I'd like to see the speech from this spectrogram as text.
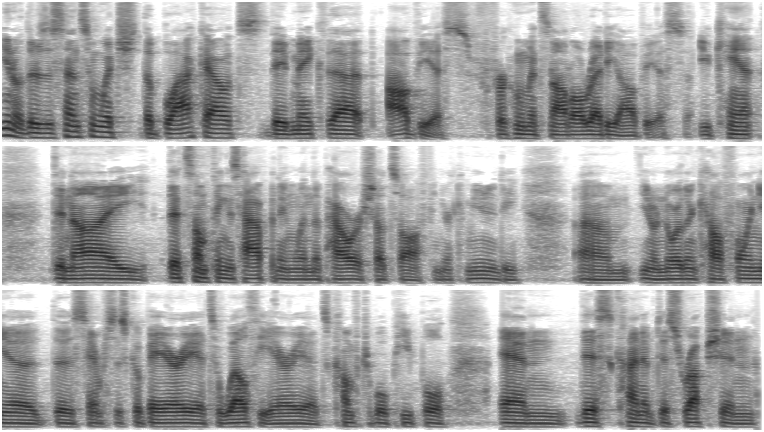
you know, there's a sense in which the blackouts they make that obvious for whom it's not already obvious. You can't deny that something is happening when the power shuts off in your community. Um, you know, Northern California, the San Francisco Bay Area, it's a wealthy area, it's comfortable people, and this kind of disruption,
